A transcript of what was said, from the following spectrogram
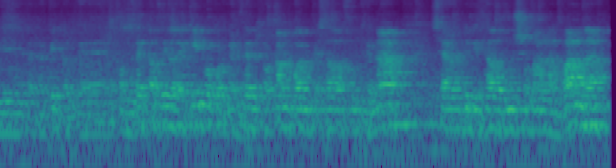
Y te repito que el concepto ha sido de equipo porque el centro campo ha empezado a funcionar, se han utilizado mucho más las bandas,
